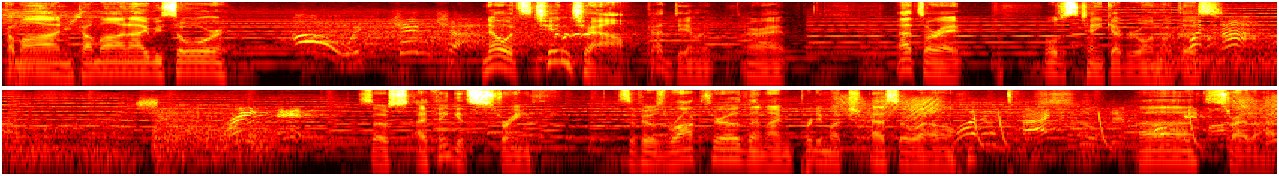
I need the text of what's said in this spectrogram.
Come on, come on, Ivysaur. Oh, it's Chinchou. No, it's Chinchou. God damn it. All right. That's all right. We'll just tank everyone with this. So I think it's strength. Because if it was rock throw, then I'm pretty much SOL. What will this Uh, let's try that.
